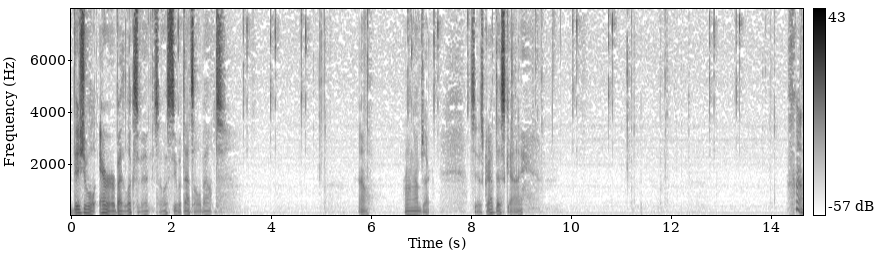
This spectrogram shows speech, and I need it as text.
visual error by the looks of it. So let's see what that's all about. Oh, wrong object. See, let's grab this guy. Huh.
